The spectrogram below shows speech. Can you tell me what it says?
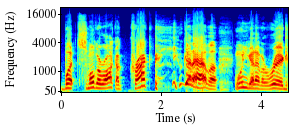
But smoke a rock, a crack, you gotta have a one. You gotta have a rig,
